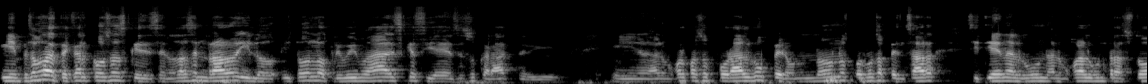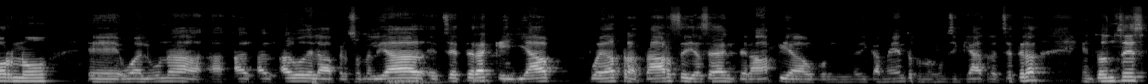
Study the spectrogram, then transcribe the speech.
y empezamos a detectar cosas que se nos hacen raro y, lo, y todos lo atribuimos, ah, es que así es, es su carácter y, y a lo mejor pasó por algo, pero no nos ponemos a pensar si tienen algún, a lo mejor algún trastorno eh, o alguna, a, a, algo de la personalidad, etcétera, que ya pueda tratarse, ya sea en terapia o con medicamento, con algún psiquiatra, etcétera. Entonces,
